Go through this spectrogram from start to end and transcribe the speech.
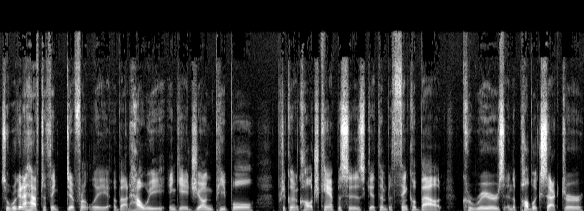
So we're going to have to think differently about how we engage young people, particularly on college campuses, get them to think about careers in the public sector,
